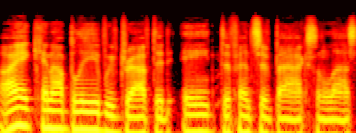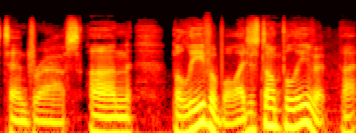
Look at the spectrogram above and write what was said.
I cannot believe we've drafted eight defensive backs in the last 10 drafts. Unbelievable. I just don't believe it. I,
